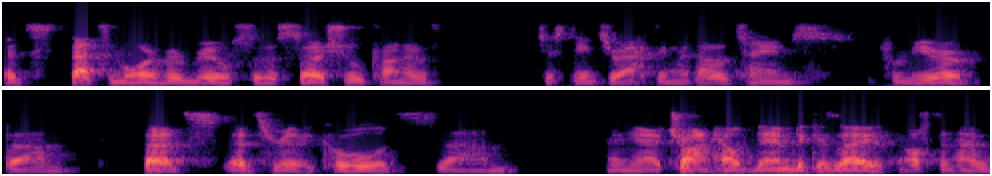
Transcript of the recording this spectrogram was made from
It's that's more of a real sort of social kind of just interacting with other teams from Europe. Um, that's that's really cool. It's um, and you know try and help them because they often have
